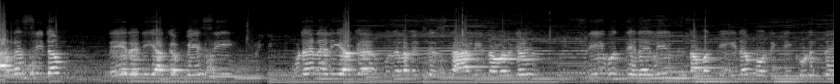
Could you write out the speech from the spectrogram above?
அரசிடம் நேரடியாக பேசி உடனடியாக முதலமைச்சர் ஸ்டாலின் அவர்கள் தீவு திடலில் நமக்கு இடம் ஒதுக்கி கொடுத்து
